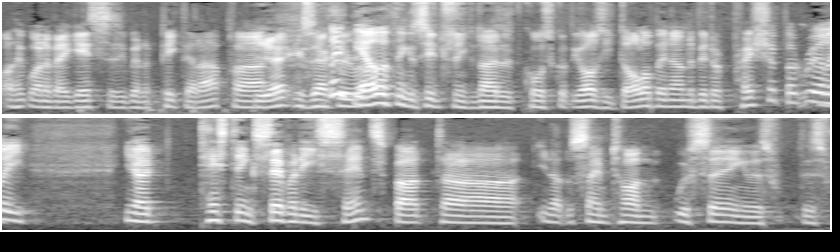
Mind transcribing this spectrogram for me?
I think one of our guests is going to pick that up. Uh, Yeah, exactly I think the other thing that's interesting to note, of course, we've got the Aussie dollar been under a bit of pressure, but really, you know. Testing seventy cents, but uh, you know at the same time we're seeing this this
